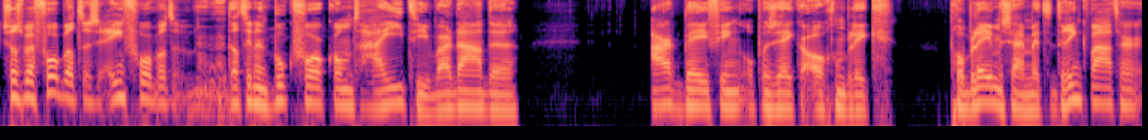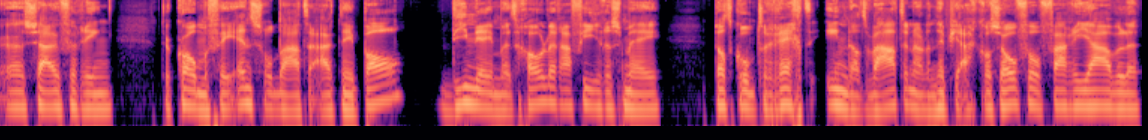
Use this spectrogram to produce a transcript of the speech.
Zoals bijvoorbeeld, is één voorbeeld dat in het boek voorkomt, Haiti, waar na de aardbeving op een zeker ogenblik problemen zijn met drinkwaterzuivering. Er komen VN-soldaten uit Nepal, die nemen het cholera-virus mee. Dat komt terecht in dat water. Nou, dan heb je eigenlijk al zoveel variabelen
